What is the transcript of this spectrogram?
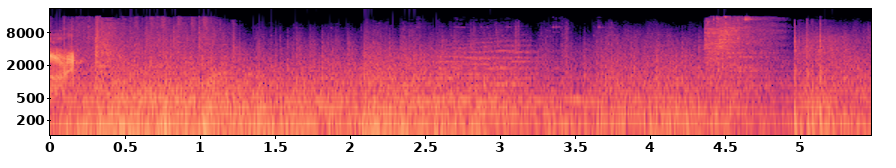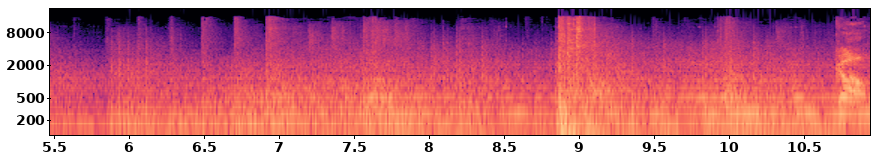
time. Go!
